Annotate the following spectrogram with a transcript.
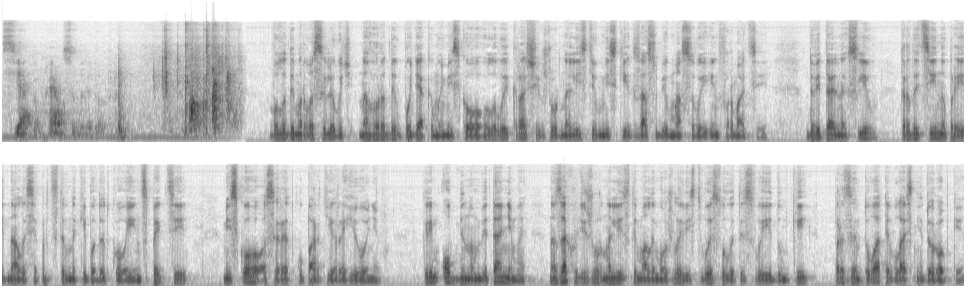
Святом, хай все буде добре. Володимир Васильович нагородив подяками міського голови кращих журналістів міських засобів масової інформації. До вітальних слів традиційно приєдналися представники податкової інспекції, міського осередку партії регіонів. Крім обміном вітаннями, на заході журналісти мали можливість висловити свої думки, презентувати власні доробки.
